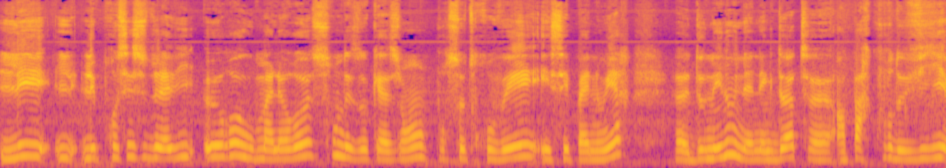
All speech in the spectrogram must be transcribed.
les, les, processus de la vie, heureux ou malheureux, sont des occasions pour se trouver et s'épanouir. Euh, donnez-nous une anecdote, euh, un parcours de vie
